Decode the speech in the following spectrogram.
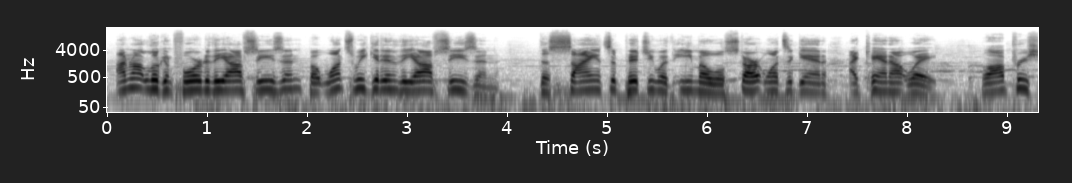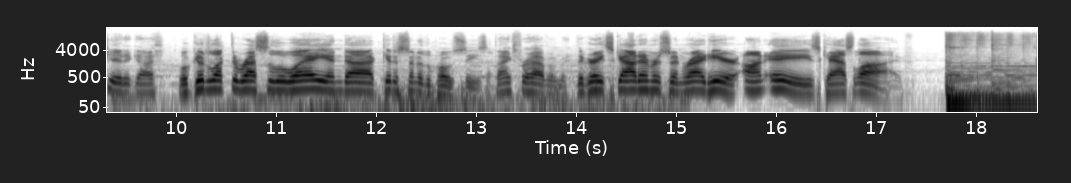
I'm not looking forward to the off season, but once we get into the off season, the science of pitching with emo will start once again. I cannot wait. Well, I appreciate it, guys. Well, good luck the rest of the way and uh, get us into the postseason. Thanks for having me. The great Scott Emerson right here on A's Cast Live.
